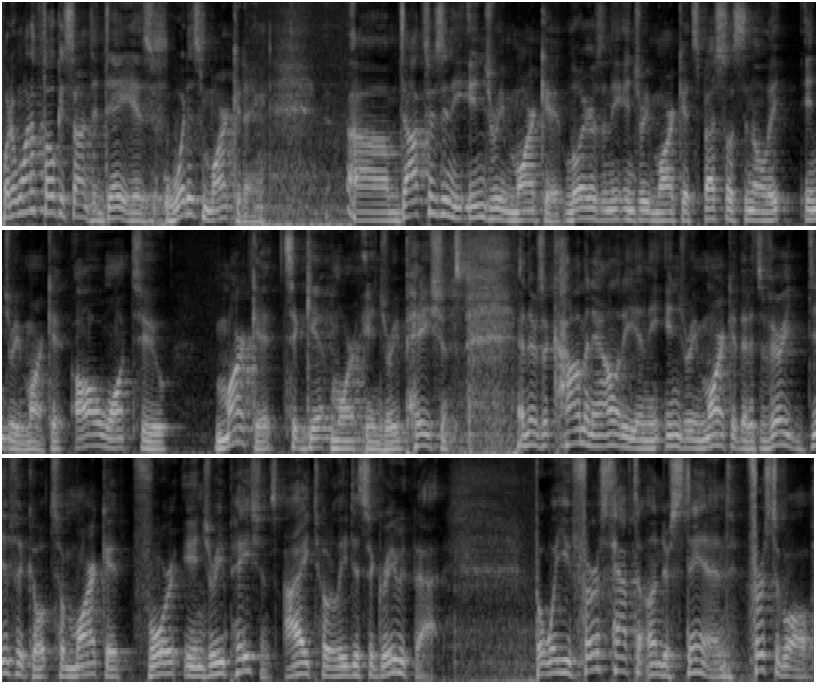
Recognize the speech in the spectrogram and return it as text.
What I want to focus on today is what is marketing? Um, doctors in the injury market, lawyers in the injury market, specialists in the injury market all want to market to get more injury patients. And there's a commonality in the injury market that it's very difficult to market for injury patients. I totally disagree with that. But what you first have to understand, first of all,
